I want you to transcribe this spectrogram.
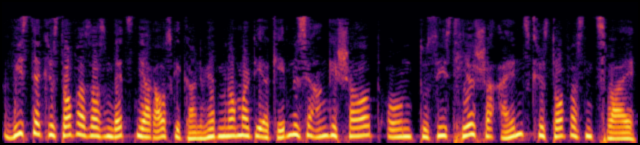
Wie ist der Christoffersen aus dem letzten Jahr rausgegangen? Ich habe mir nochmal die Ergebnisse angeschaut und du siehst Hirscher 1, Christoffersen 2.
